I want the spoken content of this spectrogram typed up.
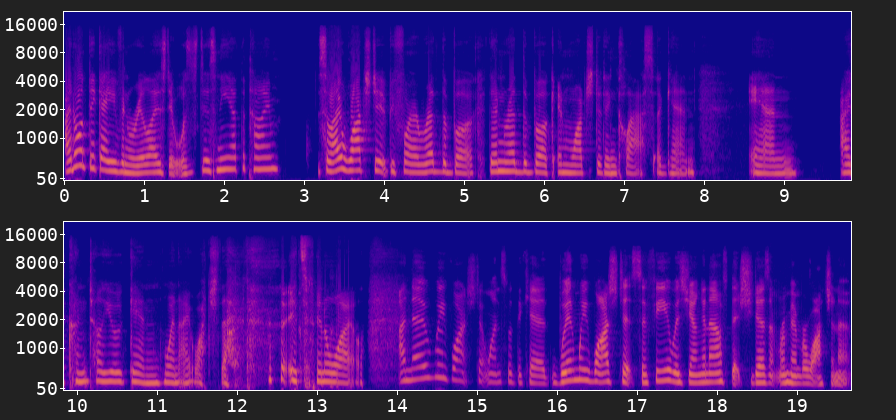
I don't think I even realized it was Disney at the time. So I watched it before I read the book, then read the book and watched it in class again. And I couldn't tell you again when I watched that. it's been a while. I know we've watched it once with the kids. When we watched it, Sophia was young enough that she doesn't remember watching it.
